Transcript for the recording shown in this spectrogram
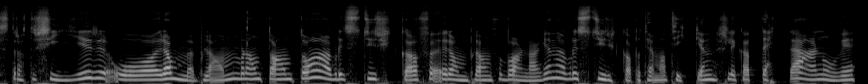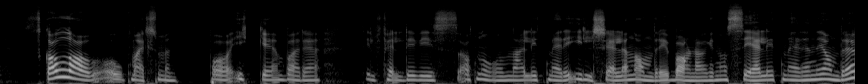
strategier og rammeplanen bl.a. òg er blitt styrka rammeplanen for barnehagen er blitt styrka på tematikken, slik at dette er noe vi skal ha oppmerksomhet på, ikke bare tilfeldigvis at noen er litt mer ildsjel enn andre i barnehagen og ser litt mer enn de andre.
